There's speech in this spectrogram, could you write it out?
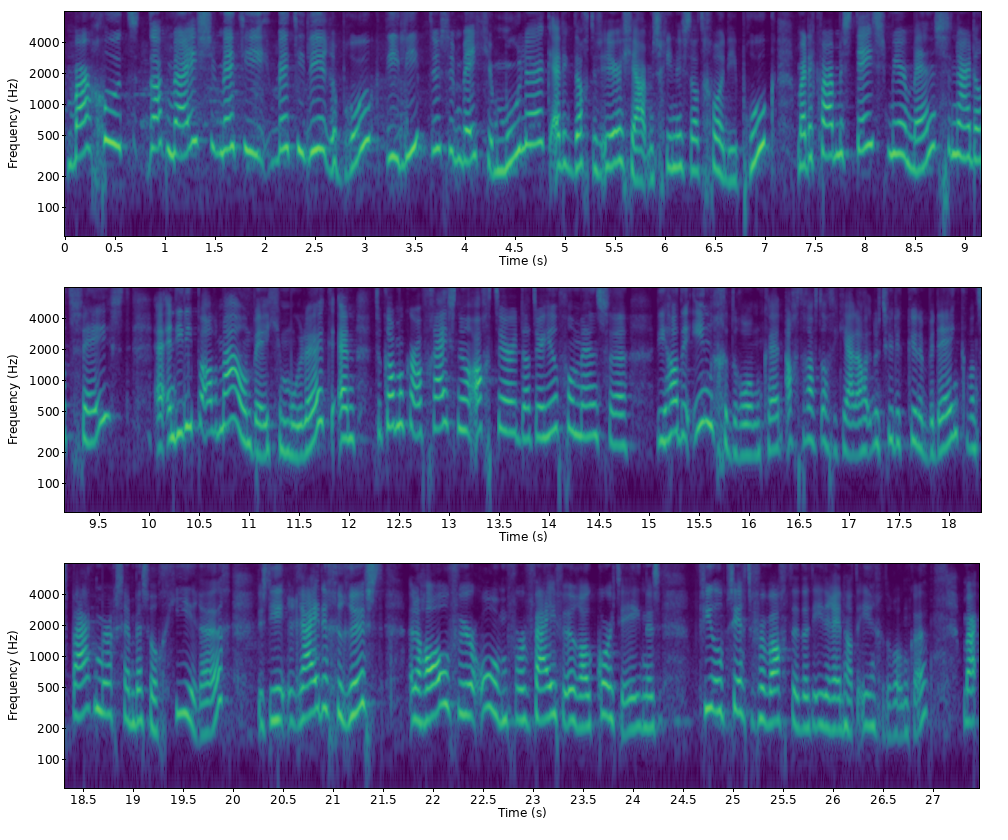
Maar goed, dat meisje met die, met die leren broek, die liep dus een beetje moeilijk. En ik dacht dus eerst, ja, misschien is dat gewoon die broek. Maar er kwamen steeds meer mensen naar dat feest. Eh, en die liepen allemaal een beetje moeilijk. En toen kwam ik er al vrij snel achter dat er heel veel mensen die hadden ingedronken. En achteraf dacht ik, ja, dat had ik natuurlijk kunnen bedenken. Want Spakenburg zijn best wel gierig. Dus die rijden gerust een half uur om voor 5 euro korting. Dus viel op zich te verwachten dat iedereen had ingedronken. Maar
